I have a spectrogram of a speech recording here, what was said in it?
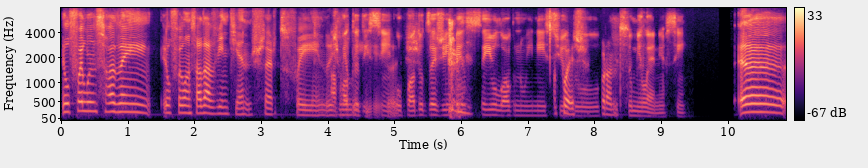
ele foi lançado em. Ele foi lançado há 20 anos, certo? Foi em 2000. À volta disso, sim. O Pó do Desejo Imenso saiu logo no início pois, do, pronto. do milénio, sim. Uh,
